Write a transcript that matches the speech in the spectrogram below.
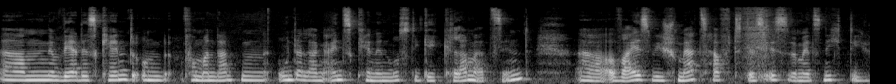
Ähm, wer das kennt und vom Mandanten Unterlagen einscannen muss, die geklammert sind, äh, weiß, wie schmerzhaft das ist, wenn man jetzt nicht die,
